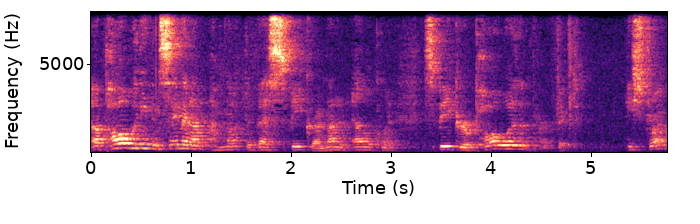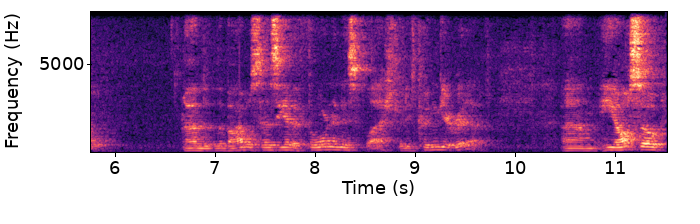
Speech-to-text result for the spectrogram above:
Uh, Paul would even say, Man, I'm, I'm not the best speaker. I'm not an eloquent speaker. Paul wasn't perfect. He struggled. Um, the, Bible says he had a thorn in his flesh that he couldn't get rid of. Um, he also,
